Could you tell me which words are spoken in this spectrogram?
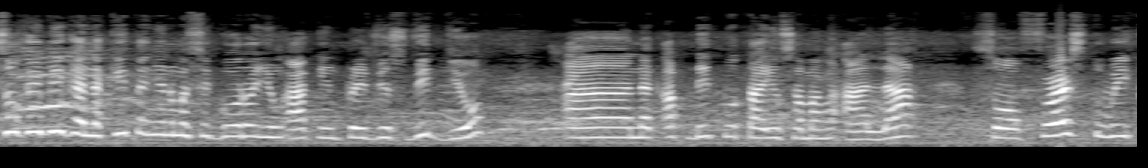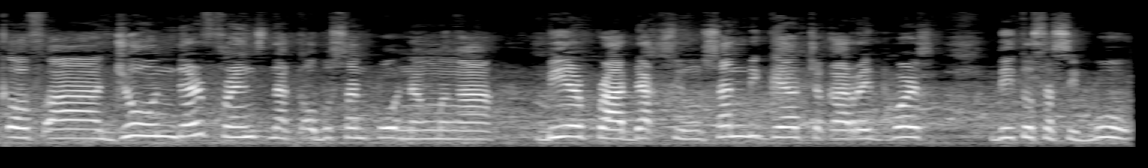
So kaibigan, nakita niyo naman siguro yung aking previous video. Ah, nag-update po tayo sa mga alak. So first week of ah, June, dear friends, nagkaubusan po ng mga beer products yung San Miguel tsaka Red Horse dito sa Cebu.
